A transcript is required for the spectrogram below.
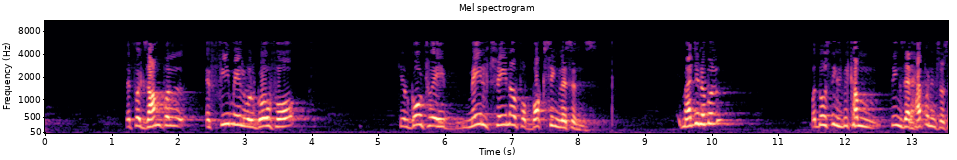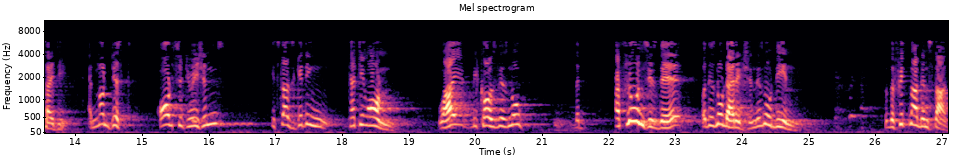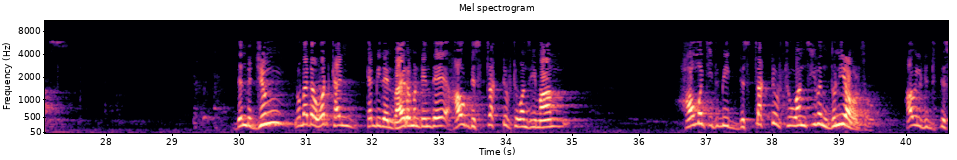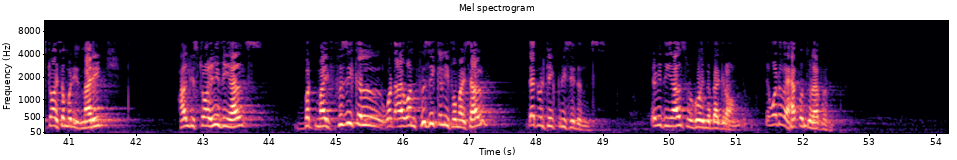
That for example, a female will go for, she'll go to a male trainer for boxing lessons. Imaginable? But those things become things that happen in society. And not just odd situations, it starts getting, catching on. Why? Because there's no, the affluence is there, but there's no direction, there's no deen. So the fitna then starts. Then the gym, no matter what kind can be the environment in there, how destructive to one's iman, how much it will be destructive to one's even dunya also. How will it destroy somebody's marriage? How will destroy anything else? But my physical, what I want physically for myself, that will take precedence. Everything else will go in the background. Then whatever happens will happen.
